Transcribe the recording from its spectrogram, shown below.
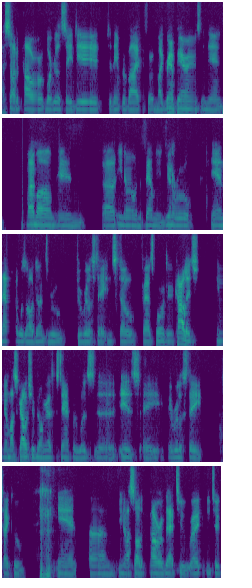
I saw the power of what real estate did to then provide for my grandparents and then my mom and uh, you know and the family in general. And that was all done through through real estate. And so fast forward to college, you know, my scholarship donor at Stanford was uh, is a, a real estate tycoon, mm-hmm. and um, you know, I saw the power of that too. Right, you took,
